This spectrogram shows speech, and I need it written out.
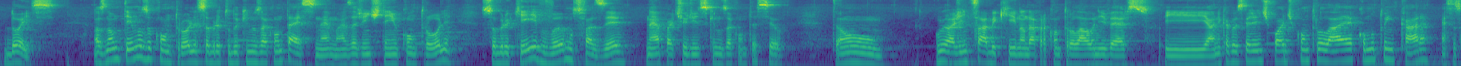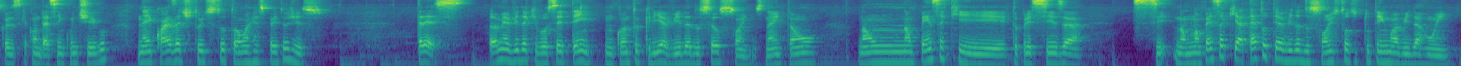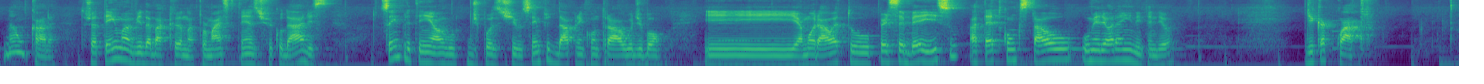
2. Nós não temos o controle sobre tudo que nos acontece, né? Mas a gente tem o controle sobre o que vamos fazer né, a partir disso que nos aconteceu. Então, a gente sabe que não dá para controlar o universo e a única coisa que a gente pode controlar é como tu encara essas coisas que acontecem contigo, né, e quais atitudes tu toma a respeito disso. 3. Ame a vida que você tem enquanto cria a vida dos seus sonhos, né? Então, não, não pensa que tu precisa se, não, não pensa que até tu ter a vida dos sonhos tu, tu tem uma vida ruim. Não, cara tu já tem uma vida bacana, por mais que tenha as dificuldades, sempre tem algo de positivo, sempre dá para encontrar algo de bom. E a moral é tu perceber isso até tu conquistar o, o melhor ainda, entendeu? Dica 4.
